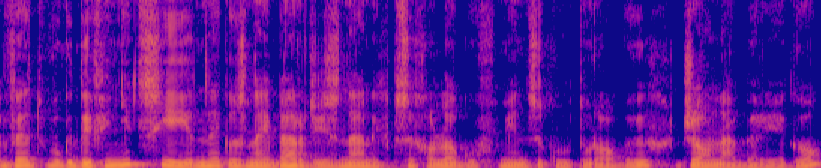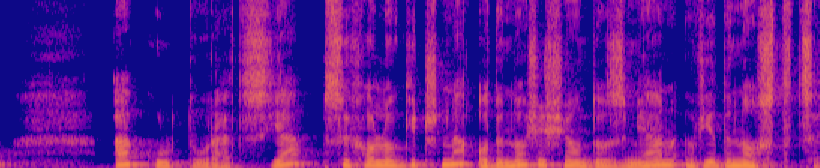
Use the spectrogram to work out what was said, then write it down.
Według definicji jednego z najbardziej znanych psychologów międzykulturowych, Johna Berry'ego, akulturacja psychologiczna odnosi się do zmian w jednostce,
